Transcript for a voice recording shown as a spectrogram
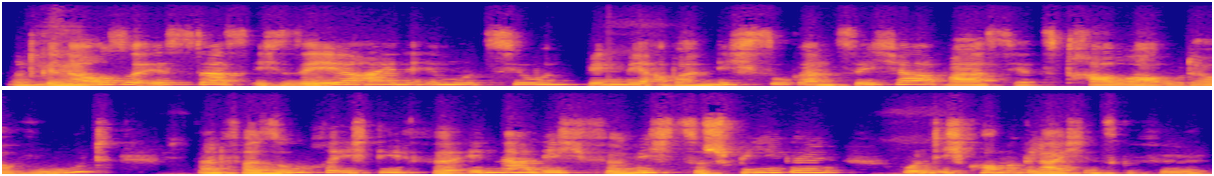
Und mhm. genauso ist das, ich sehe eine Emotion, bin mir aber nicht so ganz sicher, war es jetzt Trauer oder Wut, dann versuche ich die für innerlich für mich zu spiegeln und ich komme gleich ins Gefühl.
